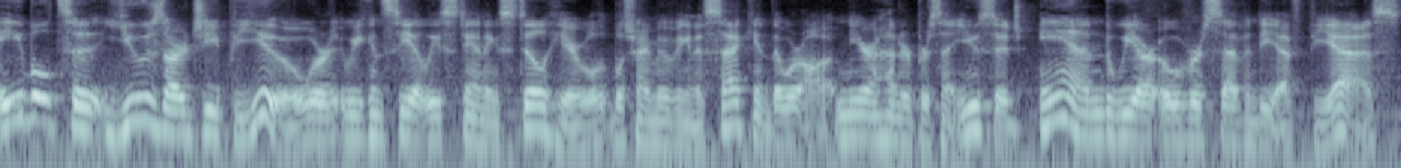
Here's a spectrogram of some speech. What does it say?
able to use our GPU, where we can see at least standing still here, we'll, we'll try moving in a second, that we're near 100% usage, and we are over 70 FPS.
